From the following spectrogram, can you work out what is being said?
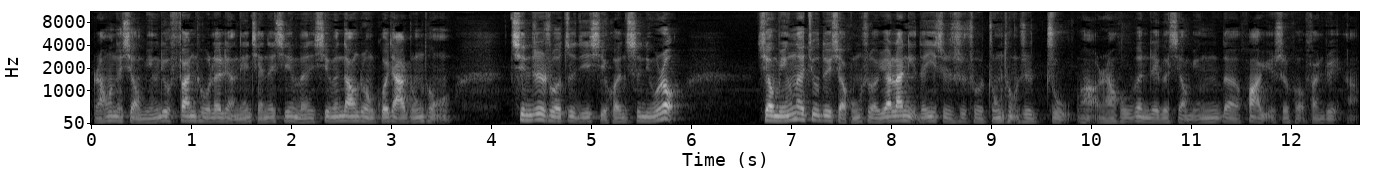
然后呢，小明就翻出了两年前的新闻，新闻当中国家总统亲自说自己喜欢吃牛肉，小明呢就对小红说，原来你的意思是说总统是猪啊？然后问这个小明的话语是否犯罪啊？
